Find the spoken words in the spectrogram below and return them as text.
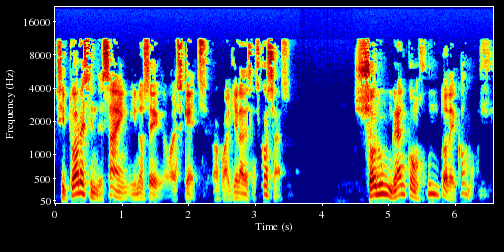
Si tú abres InDesign y no sé, o Sketch, o cualquiera de esas cosas, son un gran conjunto de comos.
